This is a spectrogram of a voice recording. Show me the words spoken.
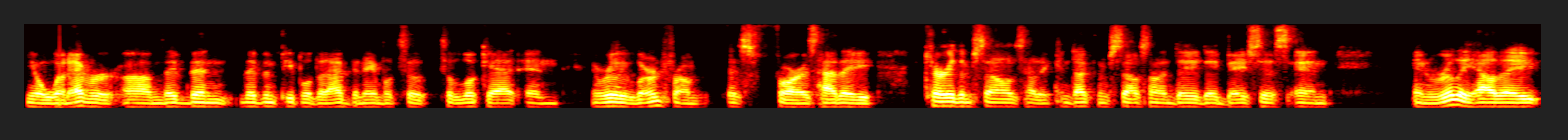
you know whatever um, they've been they've been people that I've been able to to look at and and really learn from as far as how they carry themselves, how they conduct themselves on a day to day basis, and and really how they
